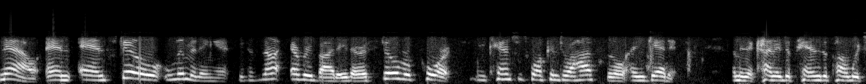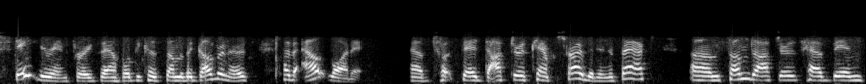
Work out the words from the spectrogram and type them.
Now, and, and still limiting it because not everybody, there are still reports, you can't just walk into a hospital and get it. I mean, it kind of depends upon which state you're in, for example, because some of the governors have outlawed it, have t- said doctors can't prescribe it. And in fact, um, some doctors have been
